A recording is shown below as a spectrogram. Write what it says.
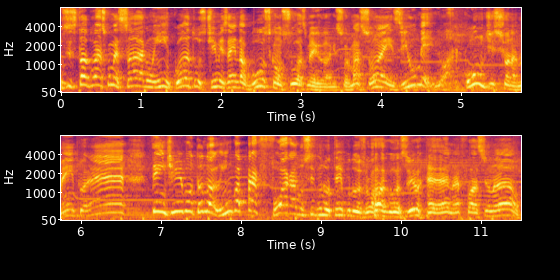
Os estaduais começaram e enquanto os times ainda buscam suas melhores formações e o melhor condicionamento, é, tem time botando a língua para fora no segundo tempo dos jogos, viu? É, não é fácil não.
